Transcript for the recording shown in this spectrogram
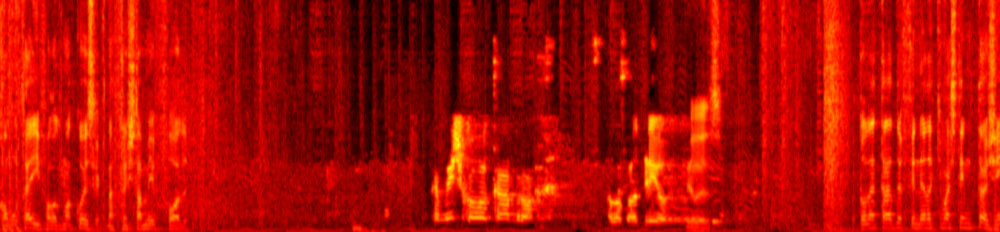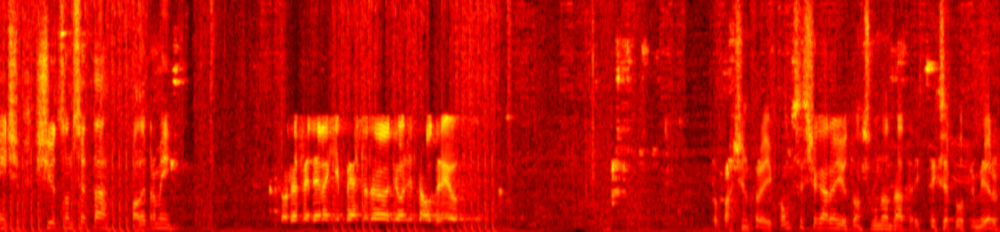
Como tá aí? Fala alguma coisa, que aqui na frente tá meio foda. Acabei de colocar a broca. Colocou o drill. Beleza. Eu tô na entrada defendendo aqui, mas tem muita gente. Cheetos, onde você tá? Fala aí pra mim. Tô defendendo aqui perto de onde tá o drill. Tô partindo por aí. Como vocês chegaram aí? Eu tô no segundo andar. Tem tem que ser pelo primeiro?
